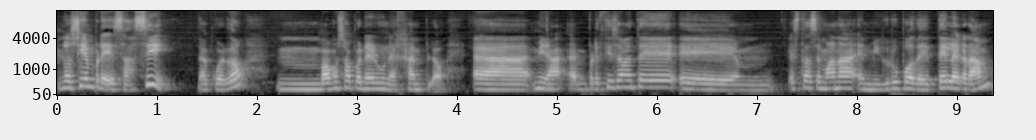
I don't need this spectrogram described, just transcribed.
no siempre es así, ¿de acuerdo? Mm, vamos a poner un ejemplo. Eh, mira, em, precisamente em, esta semana en mi grupo de Telegram,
